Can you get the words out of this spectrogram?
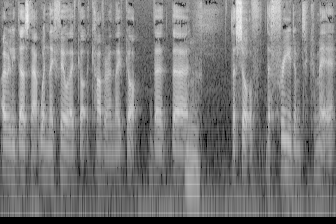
only does that when they feel they've got the cover and they've got the the mm. the sort of the freedom to commit it.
